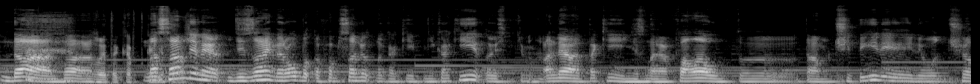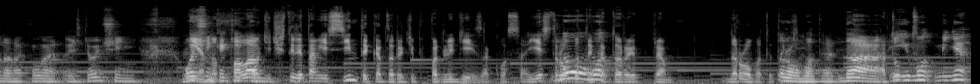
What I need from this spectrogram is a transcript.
Да, да. В этой карте. На самом деле, дизайны роботов абсолютно какие-то никакие, то есть, а такие, не знаю, Fallout э, там 4 или вот что-то такое, то есть очень... Не, ну в Fallout 4 там есть синты, которые типа под людей закоса, а есть ну роботы, которые прям да, роботы такие. Роботы, да. А тут и вот меня...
